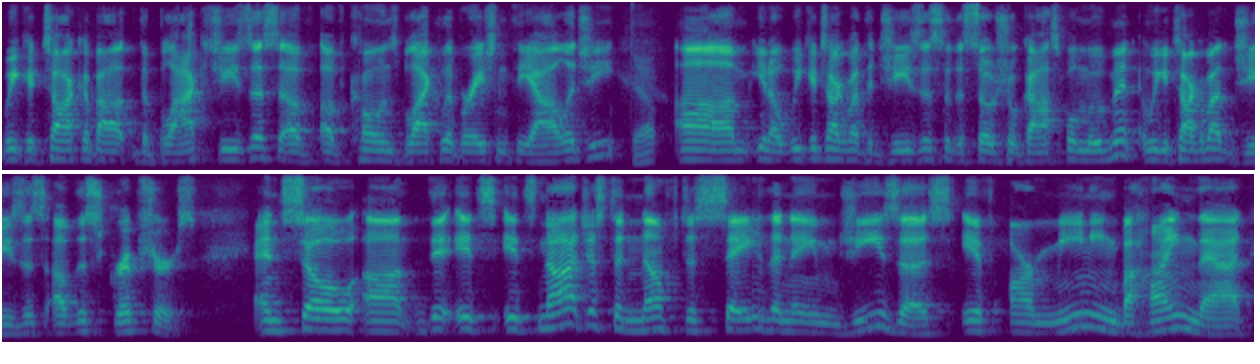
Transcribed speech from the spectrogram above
we could talk about the black Jesus of, of Cone's Black Liberation Theology. Yep. Um, you know, we could talk about the Jesus of the social gospel movement, and we could talk about Jesus of the scriptures. And so uh, it's it's not just enough to say the name Jesus if our meaning behind that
